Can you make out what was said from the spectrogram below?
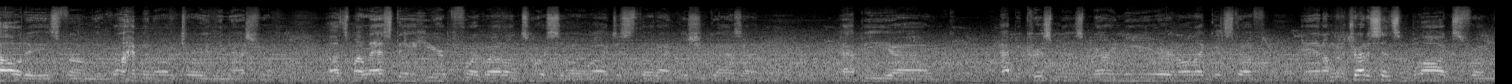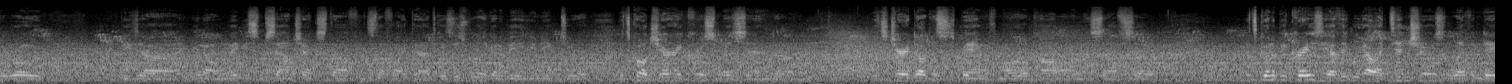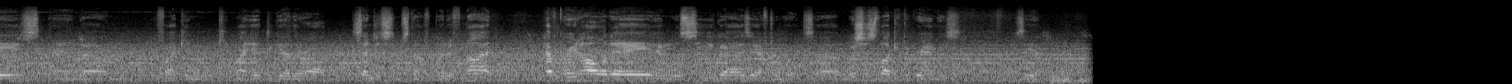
holidays from the Ryman Auditorium in Nashville. Uh, it's my last day here before I go out on tour, so I just thought I'd wish you guys a happy, uh, happy Christmas, Merry New Year, and all that good stuff. And I'm going to try to send some blogs from the road, these, uh, you know, maybe some sound check stuff and stuff like that, because is really going to be a unique tour. It's called Jerry Christmas, and uh, it's Jerry Douglas's band with Maura O'Connell and myself, so it's going to be crazy. I think we got like 10 shows in 11 days, and um, if I can keep my head together, I'll send you some stuff. But if not, have a great holiday, and we'll see you guys afterwards. Uh, wish us luck at the Grammys. See ya.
